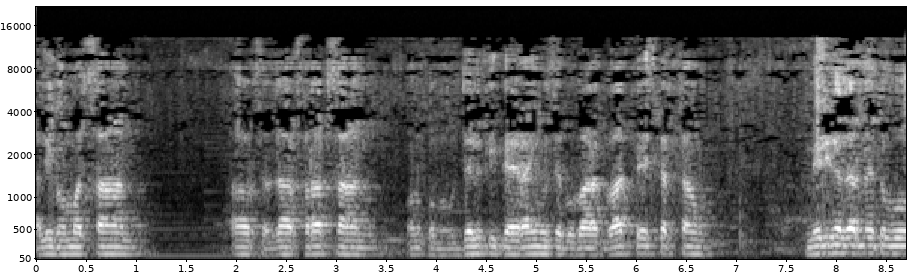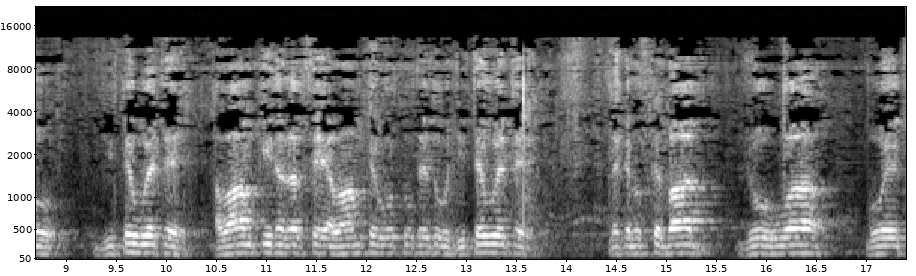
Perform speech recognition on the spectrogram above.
अली मोहम्मद खान और सरदार फरत खान, उनको दिल की गहराइयों से मुबारकबाद पेश करता हूँ। मेरी नज़र में तो वो जीते हुए थे अवाम की नज़र से अवाम के वोटों से तो वो जीते हुए थे। लेकिन उसके बाद जो हुआ, वो एक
